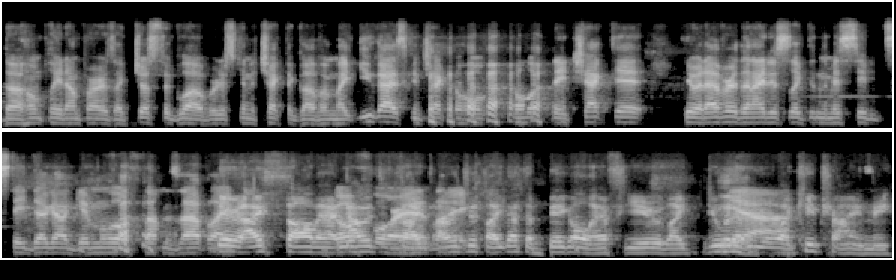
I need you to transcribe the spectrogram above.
the home plate umpire is like, just the glove. We're just gonna check the glove. I'm like, you guys can check the whole. the whole they checked it, do whatever. Then I just looked in the Mississippi State dugout, give him a little thumbs up, like. Dude, I saw that. Go I was just it, like, I was just like, that's a big old fu. Like, do whatever Yeah. you want. Keep trying me.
